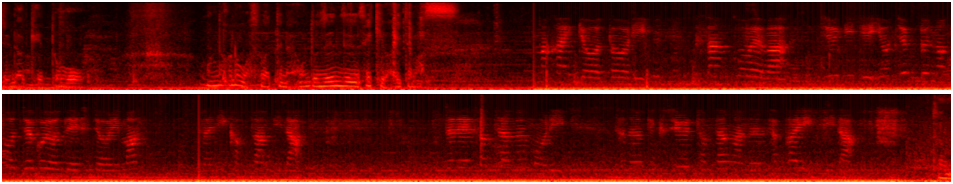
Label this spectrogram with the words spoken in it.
じだけど真ん中の方は座ってないほんと全然席は空いてます海峡を通り釜山港へは12時40分の到着を予定しております많이감사합니다 오늘의 선장은 머리 저는 객실 담당하는 사카이입니다 展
